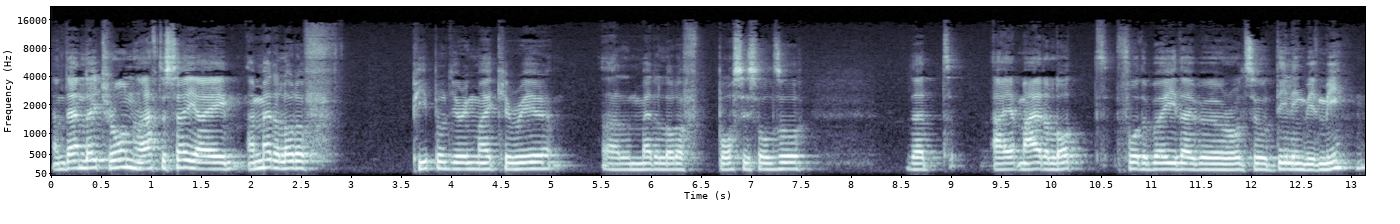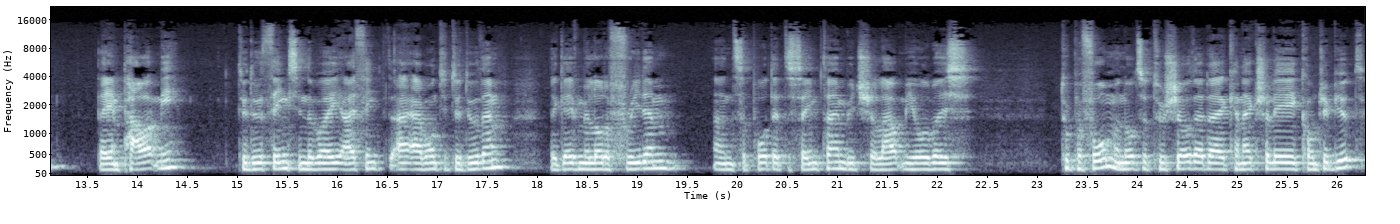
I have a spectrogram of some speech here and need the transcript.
and then later on, I have to say, I, I met a lot of people during my career. I met a lot of bosses also that I admired a lot for the way they were also dealing with me. They empowered me to do things in the way I think I wanted to do them. They gave me a lot of freedom and support at the same time, which allowed me always to perform and also to show that I can actually contribute.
